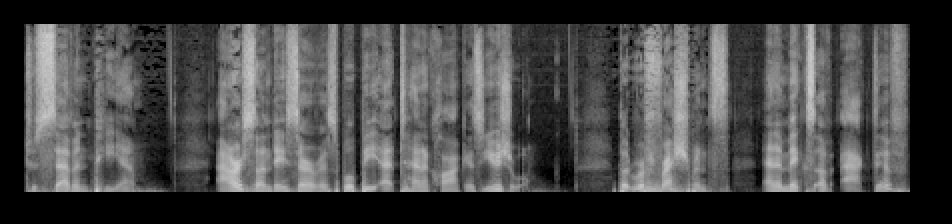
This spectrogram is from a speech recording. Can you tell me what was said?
to 7 p.m. Our Sunday service will be at 10 o'clock as usual, but refreshments and a mix of active,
